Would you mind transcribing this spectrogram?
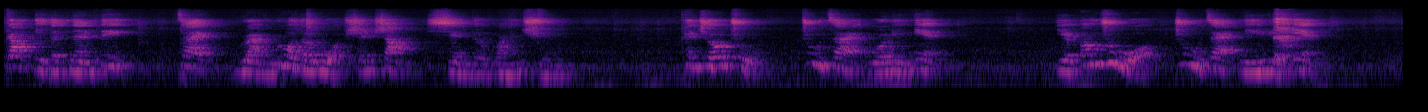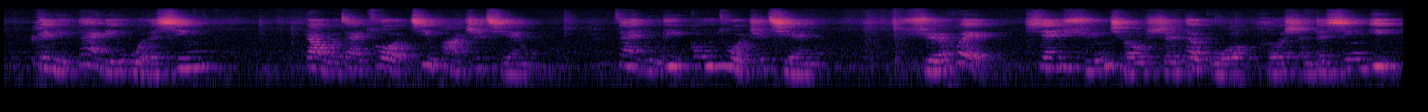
让你的能力在软弱的我身上显得完全。恳求主住在我里面，也帮助我住在你里面。愿你带领我的心。让我在做计划之前，在努力工作之前，学会先寻求神的国和神的心意，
